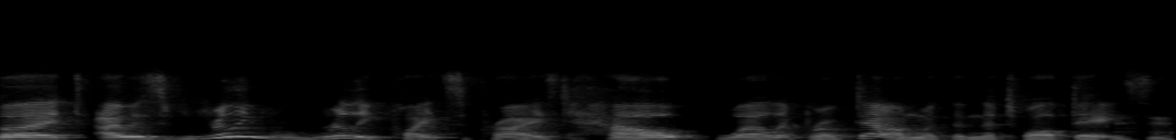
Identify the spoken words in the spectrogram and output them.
but i was really really quite surprised how well it broke down within the 12 days. Mm-hmm.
